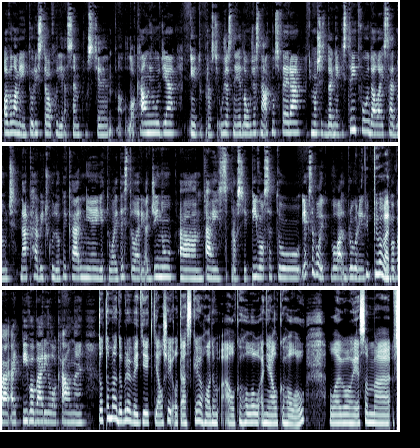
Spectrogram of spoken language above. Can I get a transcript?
oveľa menej turistov, chodia sem proste lokálni ľudia. Je tu proste úžasné jedlo, úžasná atmosféra. Môžete si dať nejaký street food, ale aj sadnúť na kavičku do pekárne. Je tu aj destiléria ginu a aj proste pivo sa tu... Jak sa volí, volá brewery? Pi- pivovar. Pivovar, aj pivovary lokálne. Toto ma dobre vedie k ďalšej otázke ohľadom alkoholov a nealkoholov, lebo ja som a, v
